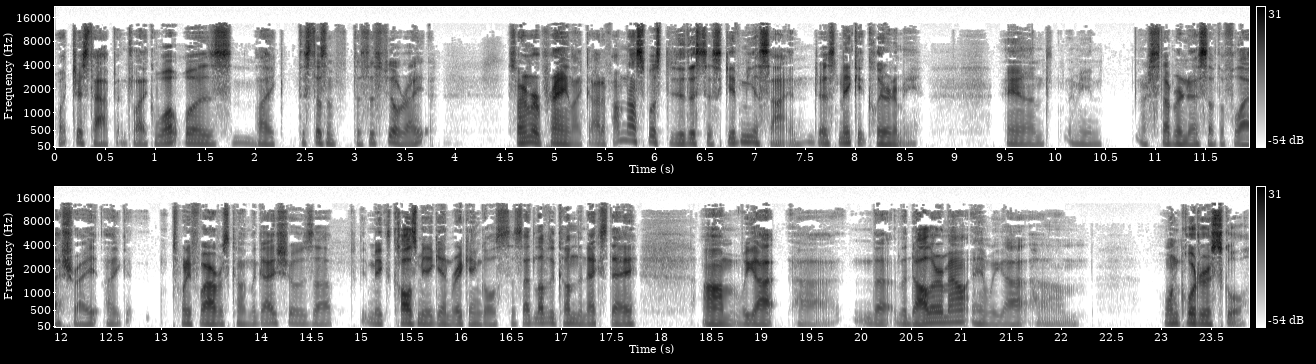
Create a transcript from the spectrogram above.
what just happened? Like, what was mm. like? This doesn't. Does this feel right? So I remember praying, like, God, if I'm not supposed to do this, just give me a sign. Just make it clear to me. And I mean, our stubbornness of the flesh, right? Like, 24 hours come, the guy shows up, makes calls me again. Rick Engels says, "I'd love to come the next day." Um, we got uh, the the dollar amount, and we got um, one quarter of school,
